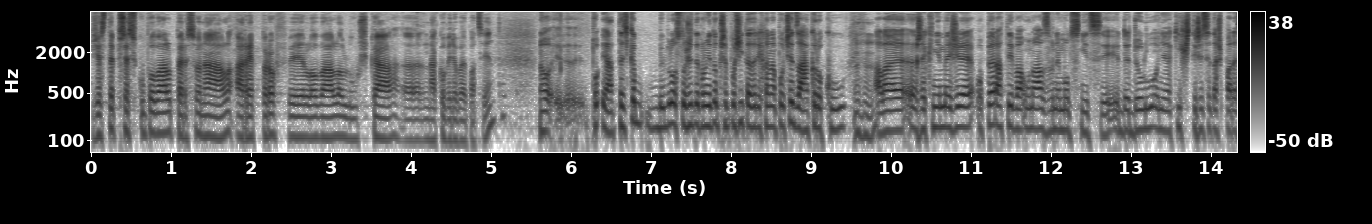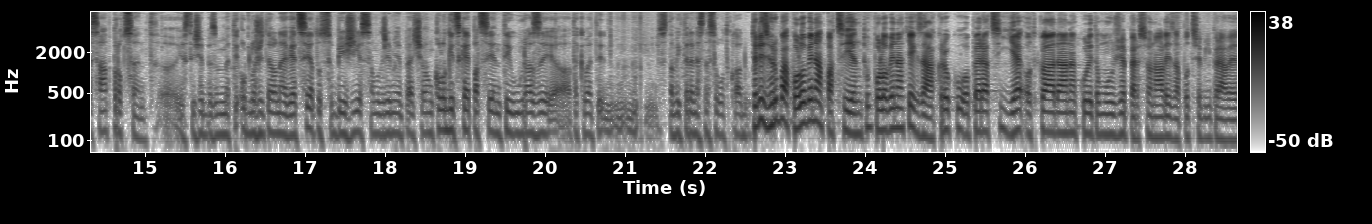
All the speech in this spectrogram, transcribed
že jste přeskupoval personál a reprofiloval lůžka eh, na covidové pacienty? No, já teďka by bylo složité pro mě to přepočítat rychle na počet zákroků, mm-hmm. ale řekněme, že operativa u nás v nemocnici jde dolů o nějakých 40 až 50 Jestliže vezmeme ty odložitelné věci a to, co běží, je samozřejmě péče onkologické pacienty, úrazy a takové ty stavy, které nesnesou odkladu. Tedy zhruba polovina pacientů, polovina těch zákroků operací je odkládána kvůli tomu, že personál je zapotřebí právě.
